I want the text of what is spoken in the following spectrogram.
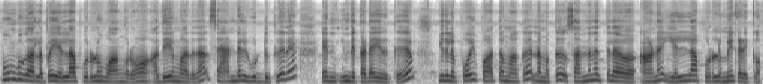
பூம்புகாரில் போய் எல்லா பொருளும் வாங்குகிறோம் அதே மாதிரி தான் சாண்டல்வுட்டுக்குன்னு இந்த கடை இருக்குது இதில் போய் பார்த்தோமாக்க நமக்கு சந்தனத்தில் ஆன எல்லா பொருளுமே கிடைக்கும்.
